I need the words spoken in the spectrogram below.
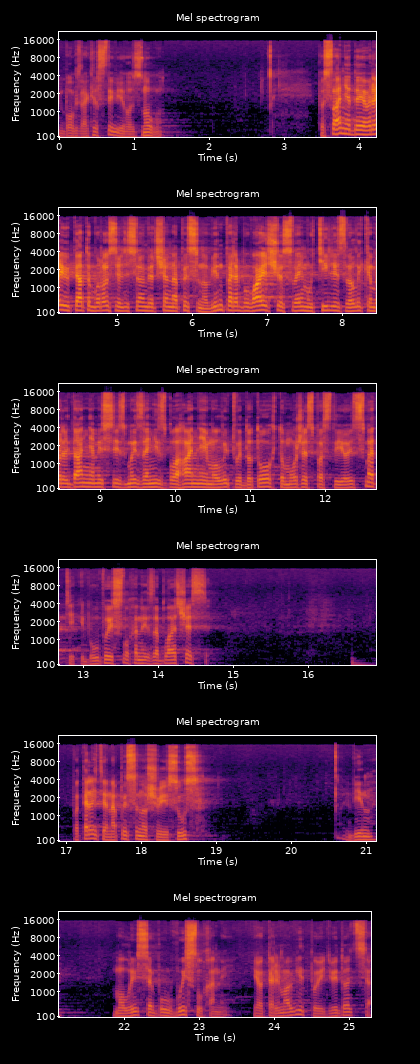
Бог захистив його знову. Послання до євреїв у 5 розділі 7 віршем написано: Він, перебуваючи у своєму тілі з великим риданням і слізьми, заніс благання і молитви до того, хто може спасти його від смерті, і був вислуханий за благочестя. По-третє, написано, що Ісус, Він молився, був вислуханий і отримав відповідь від Отця.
